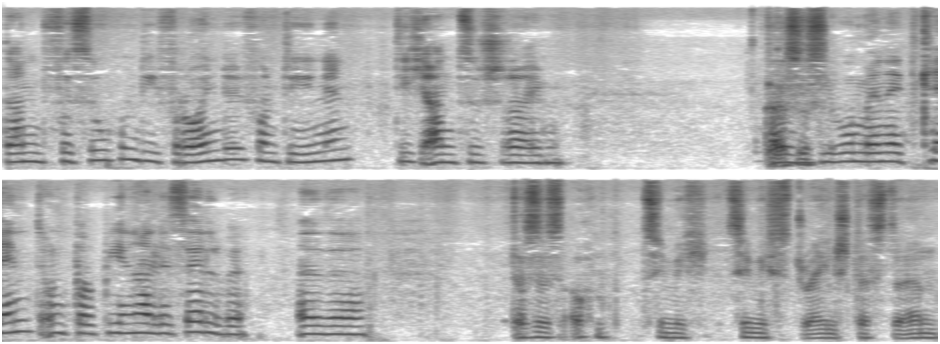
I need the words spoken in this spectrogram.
dann versuchen die Freunde von denen, dich anzuschreiben. Das also ist- die, wo man nicht kennt und probieren halt dasselbe. Also, Das ist auch ziemlich, ziemlich strange, dass dann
